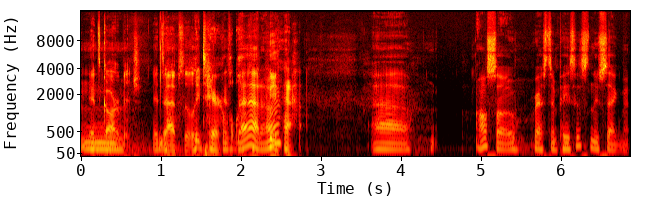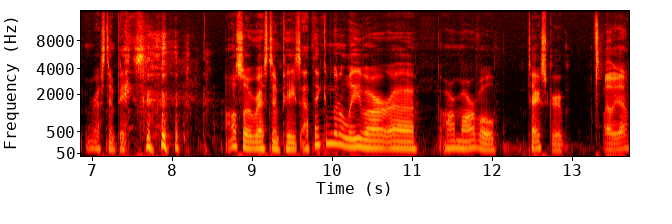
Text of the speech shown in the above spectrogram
It's garbage. It's absolutely terrible. Mm. bad, huh? yeah. also, rest in peace. This a new segment. Rest in peace. also, rest in peace. I think I'm going to leave our uh, our Marvel text group. Oh yeah.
